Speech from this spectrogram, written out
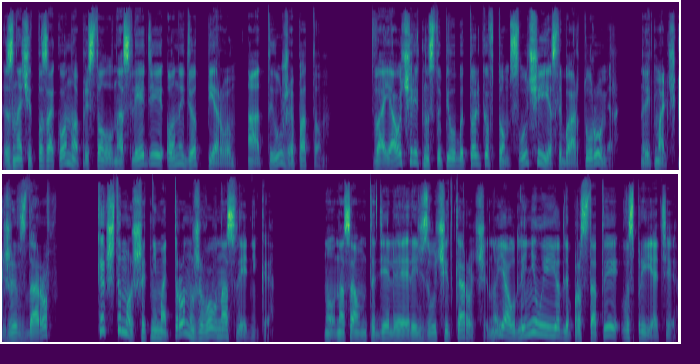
значит, по закону о престолонаследии он идет первым, а ты уже потом. Твоя очередь наступила бы только в том случае, если бы Артур умер. Но ведь мальчик жив-здоров. Как же ты можешь отнимать трон у живого наследника? Ну, на самом-то деле речь звучит короче, но я удлинил ее для простоты восприятия.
